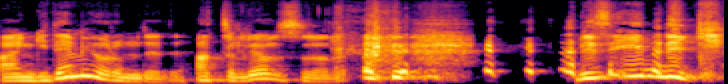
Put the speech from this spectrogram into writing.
ben gidemiyorum dedi. Hatırlıyor musun onu? Biz indik.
